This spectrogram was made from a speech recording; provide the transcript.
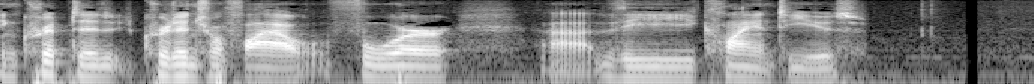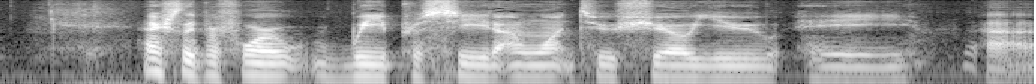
encrypted credential file for uh, the client to use. Actually, before we proceed, I want to show you a uh,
